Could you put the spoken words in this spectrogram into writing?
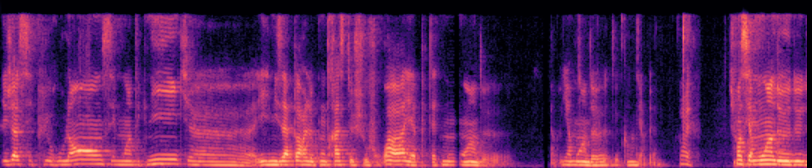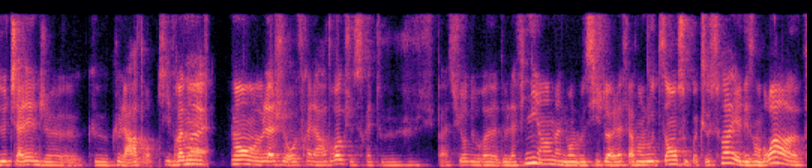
Déjà, c'est plus roulant, c'est moins technique. Euh, et mis à part le contraste chaud-froid, il y a peut-être moins de. Il y a moins de. comment dire de, ouais. Je pense qu'il y a moins de, de, de challenge euh, que, que rock, qui est vraiment. Ouais. Euh, là, je referais la hard rock, je serais tout, je suis pas sûre de, de la finir. Hein. Maintenant, si je dois la faire dans l'autre sens ou quoi que ce soit, il y a des endroits. Euh,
